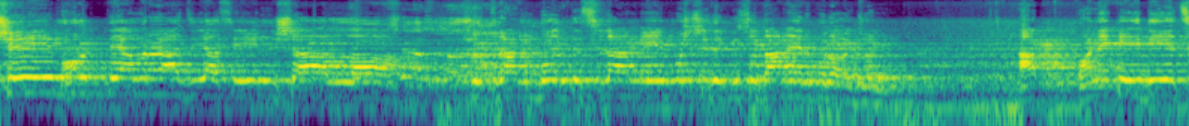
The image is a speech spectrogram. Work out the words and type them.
সেই মুহূর্তে আমরা রাজি আছি, ইনশাআল্লাহ। সুতরাং বলতেছিলাম, এই মসজিদে কিছু দানের প্রয়োজন। অনেকেই দিয়েছে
